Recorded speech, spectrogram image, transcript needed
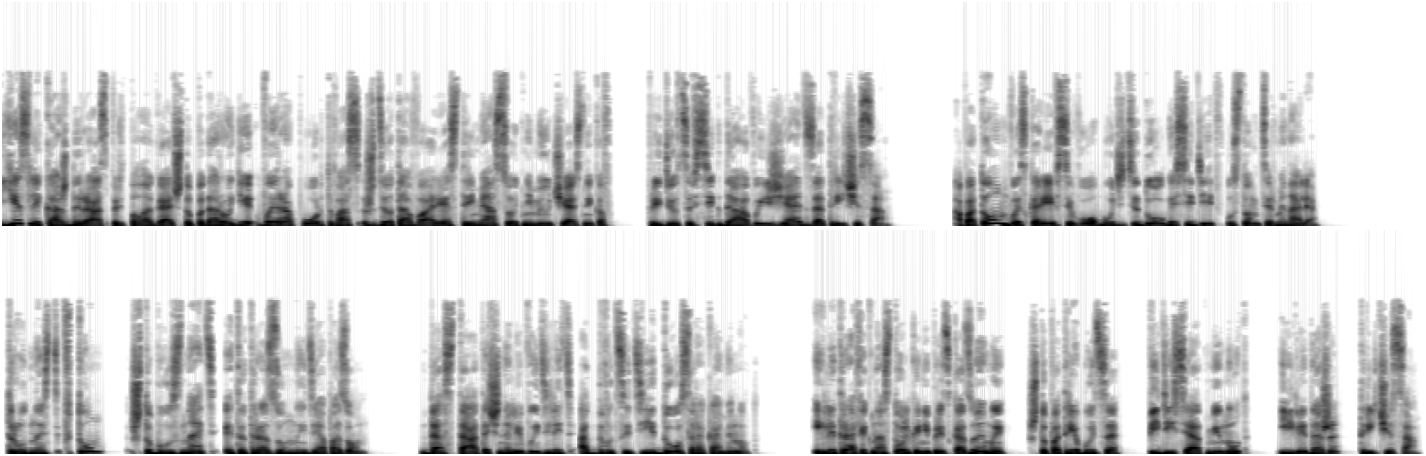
Если каждый раз предполагать, что по дороге в аэропорт вас ждет авария с тремя сотнями участников, придется всегда выезжать за три часа. А потом вы, скорее всего, будете долго сидеть в пустом терминале. Трудность в том, чтобы узнать этот разумный диапазон. Достаточно ли выделить от 20 до 40 минут? Или трафик настолько непредсказуемый, что потребуется 50 минут или даже 3 часа?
